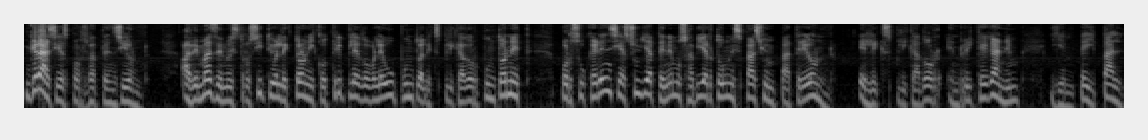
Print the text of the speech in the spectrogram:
Gracias por su atención. Además de nuestro sitio electrónico www.alexplicador.net, por sugerencia suya tenemos abierto un espacio en Patreon, el explicador Enrique Ganem, y en PayPal,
